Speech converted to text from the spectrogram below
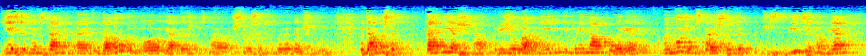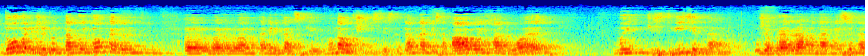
Если мы встанем на эту дорогу, то я даже не знаю, что, собственно говоря, дальше будет. Потому что, конечно, при желании и при напоре мы можем сказать, что это действительно, у меня дома лежит вот такой том, который э, э, американский, ну, научный, естественно, там написано «Are we hardwired?» Мы действительно, уже программа написана,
